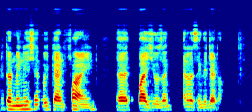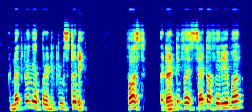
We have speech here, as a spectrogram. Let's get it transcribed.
determination we can find uh, by using analyzing the data. Conducting a predictive study. First, identify a set of variable,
